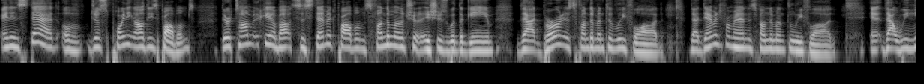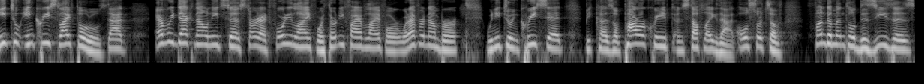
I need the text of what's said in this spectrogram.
And instead of just pointing out these problems, they're talking about systemic problems, fundamental issues with the game, that burn is fundamentally flawed, that damage from hand is fundamentally flawed, eh, that we need to increase life totals, that Every deck now needs to start at 40 life or 35 life or whatever number. We need to increase it because of power creep and stuff like that. All sorts of fundamental diseases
